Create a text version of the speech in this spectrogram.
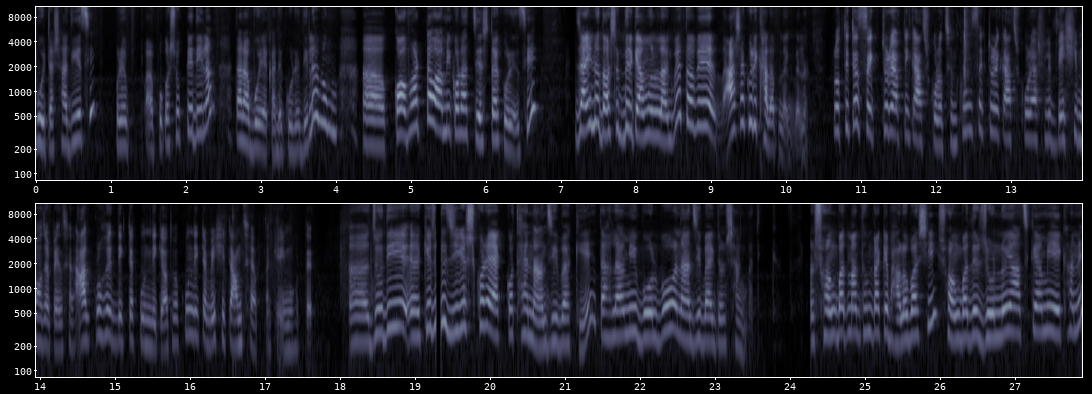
বইটা সাজিয়েছি। করে প্রকাশককে দিলাম তারা বই আকারে করে দিল এবং কভারটাও আমি করার চেষ্টা করেছি। জানি না দর্শকদের কেমন লাগবে তবে আশা করি খারাপ লাগবে না। প্রতিটা সেক্টরে আপনি কাজ করেছেন কোন সেক্টরে কাজ করে আসলে বেশি মজা পেয়েছেন? আগ্রহের দিকটা কোন দিকে অথবা কোন দিকটা বেশি টানছে আপনাকে এই মুহূর্তে? যদি কেউ যদি জিজ্ঞেস করে এক কথায় নাজিবাকে তাহলে আমি বলব নাজিবা একজন সাংবাদিক। সংবাদ মাধ্যমটাকে ভালোবাসি সংবাদের জন্যই আজকে আমি এখানে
